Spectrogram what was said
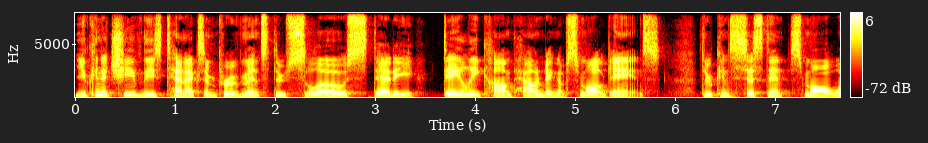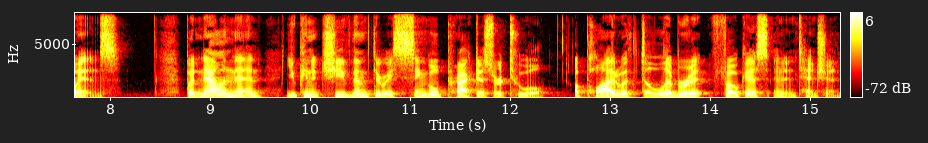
you can achieve these 10x improvements through slow, steady, daily compounding of small gains, through consistent small wins. But now and then, you can achieve them through a single practice or tool, applied with deliberate focus and intention.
